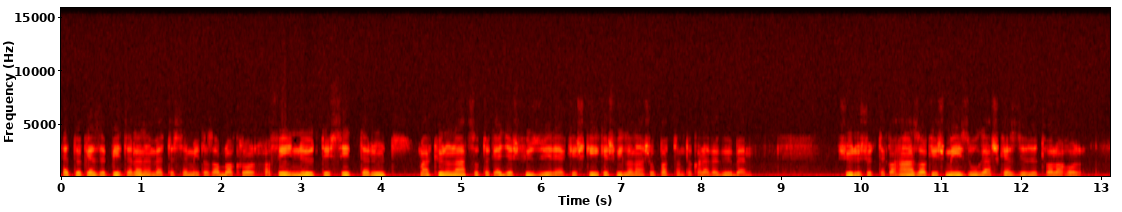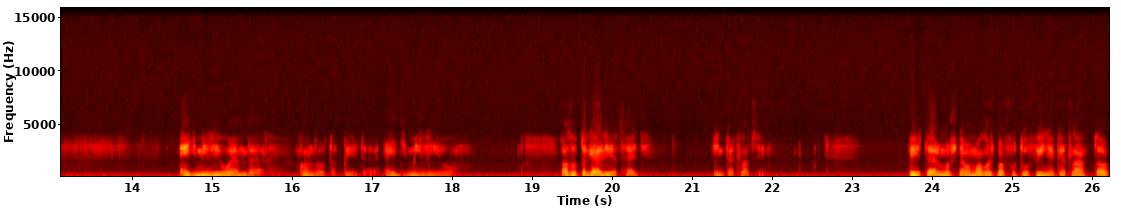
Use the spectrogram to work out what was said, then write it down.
Ettől kezdve Péter le nem vette szemét az ablakról. A fény nőtt és szétterült, már külön látszottak egyes fűzvérek és kékes villanások pattantak a levegőben. Sűrűsödtek a házak, és mély zúgás kezdődött valahol. Egy millió ember, gondolta Péter. Egy millió. Az ott a Gellért hegy, intett Laci. Péter most nem a magasba futó fényeket látta,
